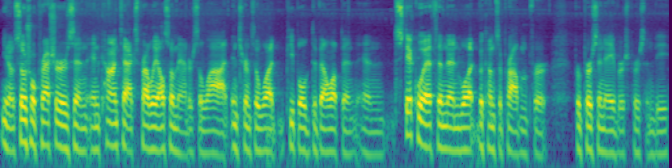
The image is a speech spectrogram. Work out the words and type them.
you know social pressures and, and context probably also matters a lot in terms of what people develop and, and stick with, and then what becomes a problem for for person A versus person B.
